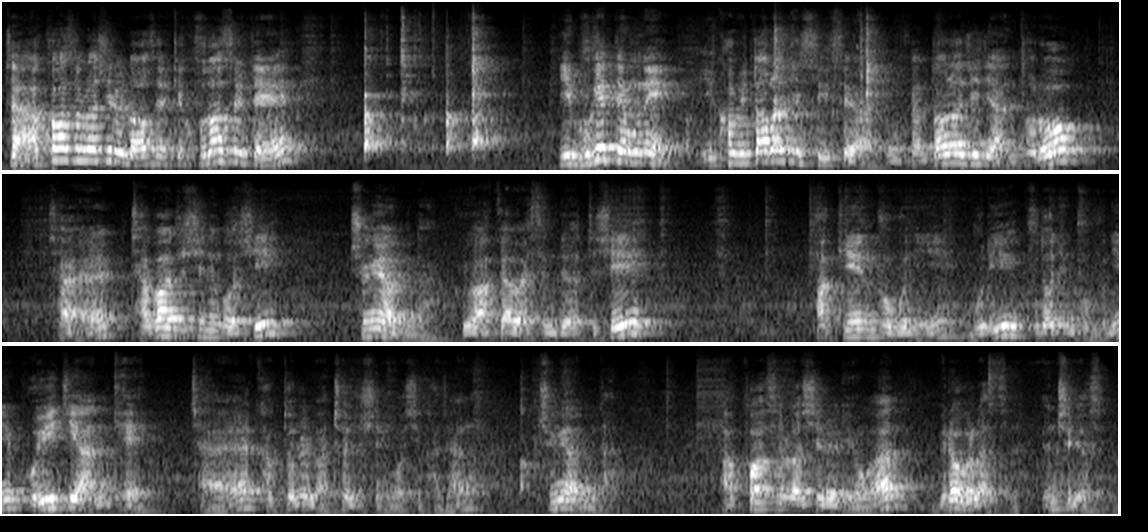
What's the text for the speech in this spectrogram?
자 아쿠아 슬러시를 넣어서 이렇게 굳었을 때 이 무게 때문에 이 컵이 떨어질 수 있어요. 그러니까 떨어지지 않도록 잘 잡아주시는 것이 중요합니다. 그리고 아까 말씀드렸듯이 바뀐 부분이 물이 굳어진 부분이 보이지 않게 잘 각도를 맞춰 주시는 것이 가장 중요합니다 아쿠아 슬러시를 이용한 미러글라스 연출이었습니다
